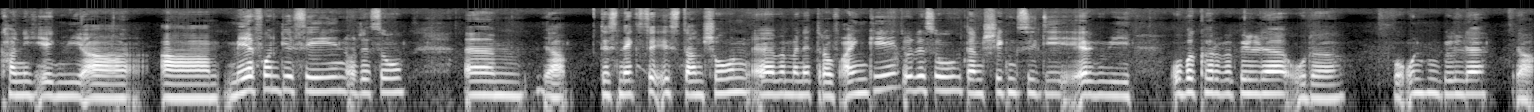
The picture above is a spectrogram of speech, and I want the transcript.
kann ich irgendwie äh, äh, mehr von dir sehen oder so. Ähm, ja, das nächste ist dann schon, äh, wenn man nicht drauf eingeht oder so, dann schicken sie die irgendwie Oberkörperbilder oder vor unten Bilder, ja.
